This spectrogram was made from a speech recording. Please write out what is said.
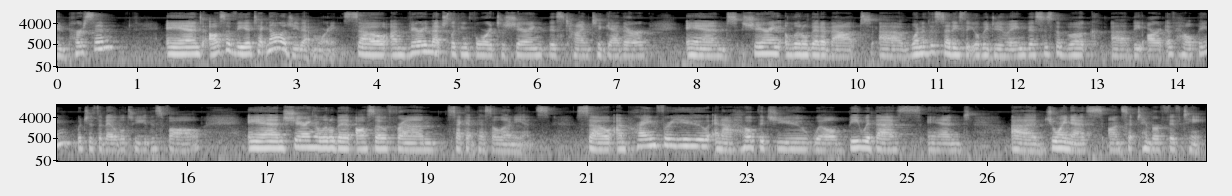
in person and also via technology that morning. So I'm very much looking forward to sharing this time together and sharing a little bit about uh, one of the studies that you'll be doing. This is the book, uh, The Art of Helping, which is available to you this fall and sharing a little bit also from Second Thessalonians. So I'm praying for you, and I hope that you will be with us and uh, join us on September 15th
